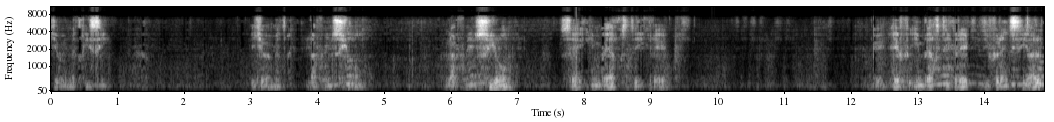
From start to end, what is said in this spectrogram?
Je vais mettre ici. et je vais mettre la fonction, la fonction c'est inverse de y, f inverse de y différentiel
